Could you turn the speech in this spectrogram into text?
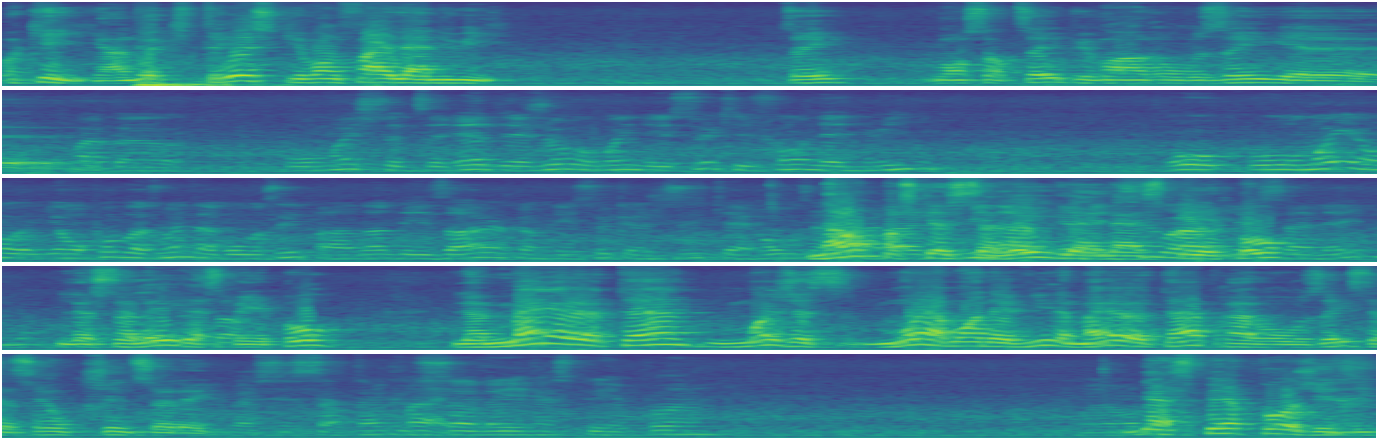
OK, il y en a qui trichent, qui vont le faire la nuit. Tu sais, ils vont sortir, puis ils vont arroser... euh, Ouais, ben, moins, je te dirais déjà, au moins, les ceux qui le font la nuit, au, au moins, ils n'ont pas besoin d'arroser pendant des heures comme les ceux que je dis qui arrosent. Non, parce que le soleil, il l'aspire après le pas. Le soleil, il ça. l'aspire pas. Le meilleur temps, moi, je, moi, à mon avis, le meilleur temps pour arroser, ce serait au coucher du soleil. Ben, c'est certain que Ouais. le soleil respire pas. hein. Voyons. Gaspère pas, j'ai dit.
